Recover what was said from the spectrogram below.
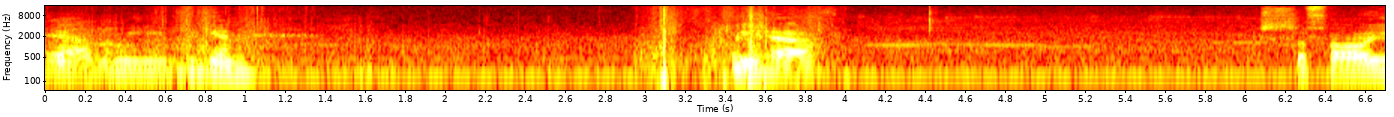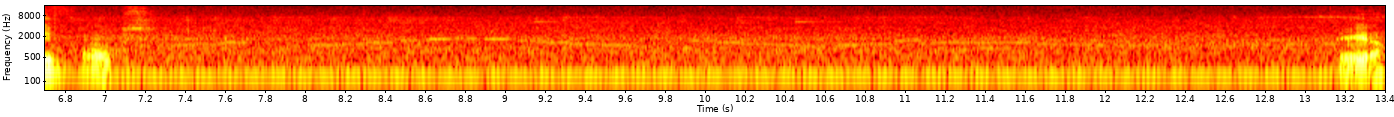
yeah, let me begin. We have Safari, oops. There you go.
